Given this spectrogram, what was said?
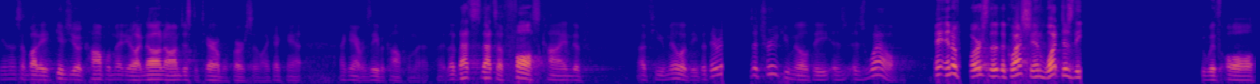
You know, somebody gives you a compliment, and you're like, no, no, I'm just a terrible person. Like I can't, I can't receive a compliment. That's, that's a false kind of, of humility. But there is a true humility as, as well. And, and of course, the, the question, what does the with all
